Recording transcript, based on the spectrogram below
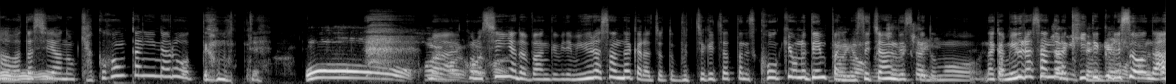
あ私あの脚本家になろうって思っておお、まあ、この深夜の番組で三浦さんだからちょっとぶっちゃけちゃったんです。公共の電波に載せちゃうんですけども、なんか三浦さんなら聞いてくれそうな。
